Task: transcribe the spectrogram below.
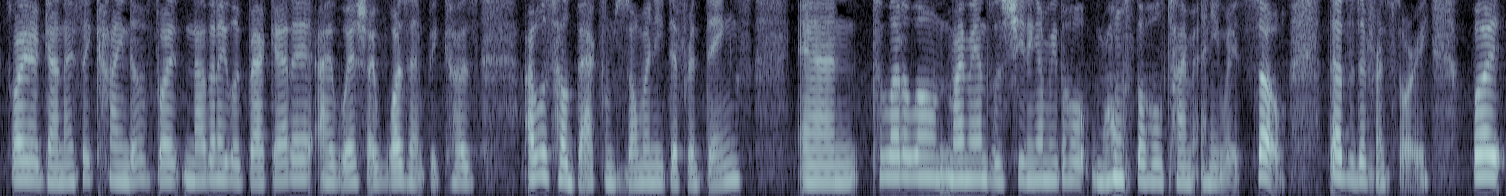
that's why again I say kind of, but now that I look back at it, I wish I wasn't because I was held back from so many different things and to let alone my man's was cheating on me the whole almost the whole time anyway. So that's a different story. But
